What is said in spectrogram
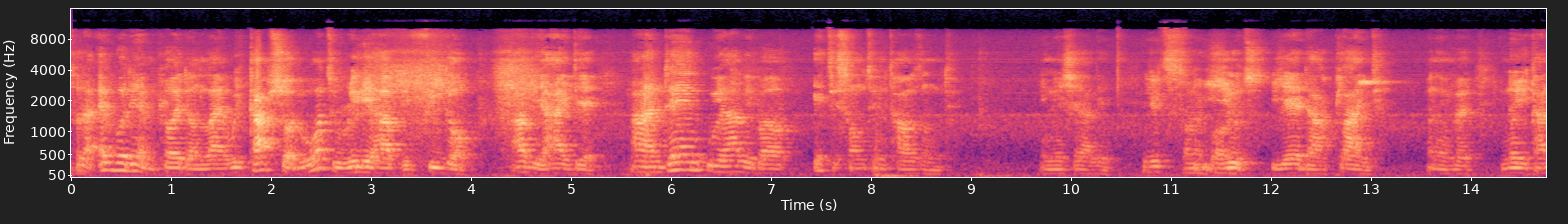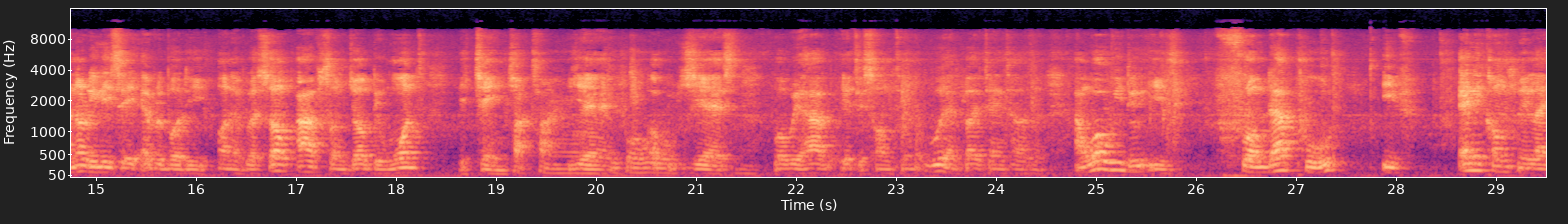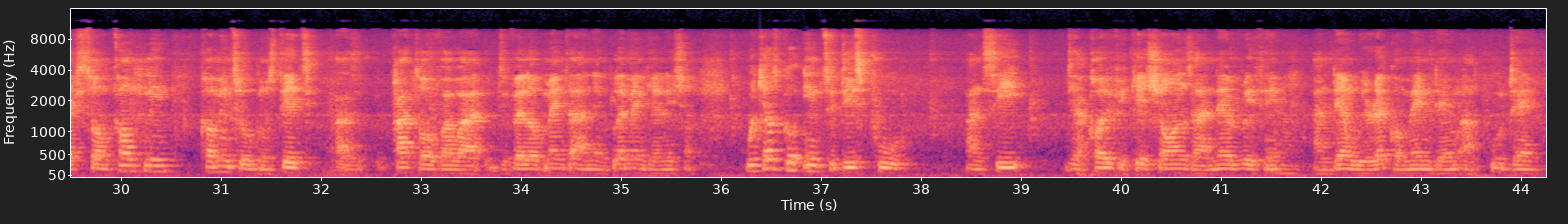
so that everybody employed online, we captured, we want to really have the figure, have the idea. And then we have about 80 something thousand initially. Youths unemployed. youths yeah that applied unemployed. You know you cannot really say everybody unemployed. Some have some job they want a change. Part time. yeah. People oh, yes. But we have 80 something we employ 10,000 and what we do is from that pool if any company like some company coming to Ogun State as part of our developmental and employment generation we just go into this pool and see their qualifications and everything mm. and then we recommend them and put them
